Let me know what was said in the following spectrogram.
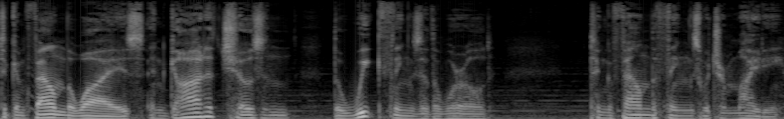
to confound the wise, and God hath chosen the weak things of the world to confound the things which are mighty.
